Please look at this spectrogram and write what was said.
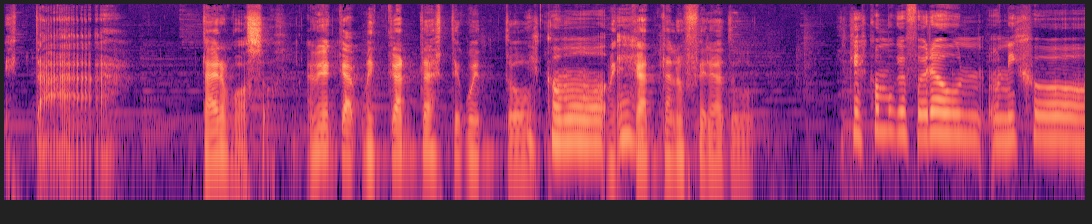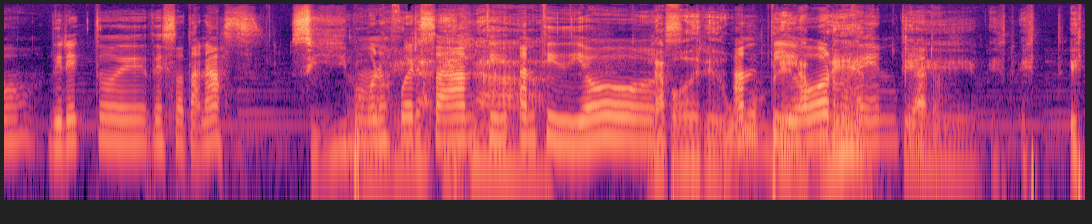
está, está hermoso. A mí me, enca- me encanta este cuento. Es como. Me Es, encanta Nosferatu. que es como que fuera un, un hijo directo de, de Satanás. Sí, Como una es fuerza la- es anti, la- anti-dios. la podredumbre, antiorden, claro. Es, es- es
